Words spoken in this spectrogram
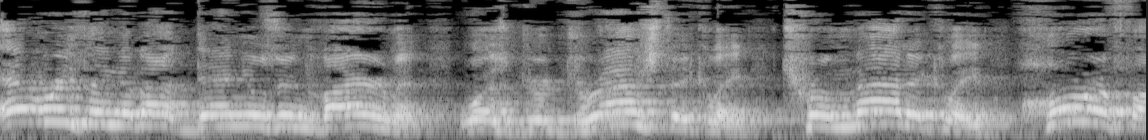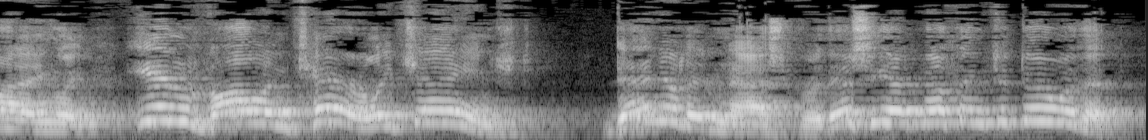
Everything about Daniel's environment was drastically, traumatically, horrifyingly, involuntarily changed. Daniel didn't ask for this. He had nothing to do with it.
